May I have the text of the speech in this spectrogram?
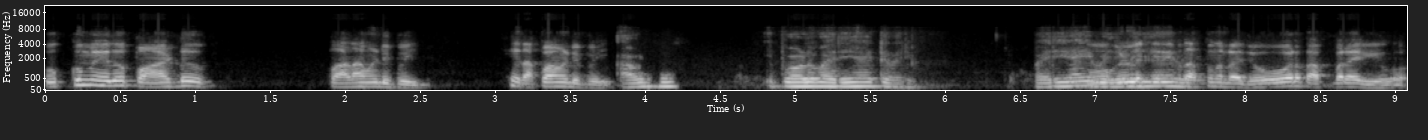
കുക്കും ഏതോ പാട്ട് പാടാൻ വേണ്ടി പോയി. തപ്പാൻ വേണ്ടി പോയി. ഇപ്പൊ അവൾ വരിയായിട്ട് വരും. വരിയായി. തപ്പുന്നുണ്ടോ. ജോറ് തപ്പലായിരിക്കുമോ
